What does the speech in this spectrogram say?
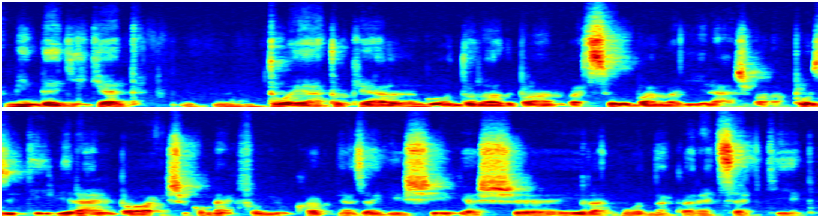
mindegyiket toljátok el gondolatban, vagy szóban, vagy írásban a pozitív irányba, és akkor meg fogjuk kapni az egészséges életmódnak a receptjét.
